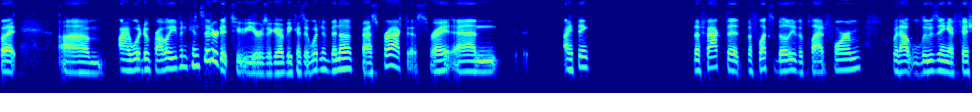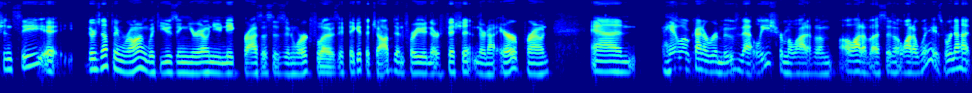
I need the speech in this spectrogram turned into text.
But um, I wouldn't have probably even considered it two years ago because it wouldn't have been a best practice, right? And I think the fact that the flexibility of the platform without losing efficiency, it, there's nothing wrong with using your own unique processes and workflows if they get the job done for you and they're efficient and they're not error prone. And Halo kind of removes that leash from a lot of them, a lot of us in a lot of ways. We're not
